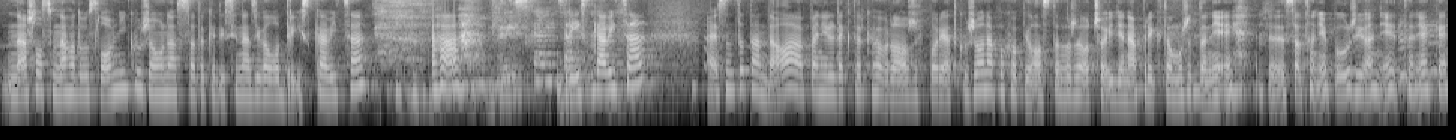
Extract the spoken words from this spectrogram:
našla som náhodou slovníku, že u nás sa to kedysi nazývalo drískavica. Drískavica? Drískavica. A ja som to tam dala a pani redaktorka hovorila, že v poriadku, že ona pochopila z toho, že o čo ide napriek tomu, že to nie, sa to nepoužíva, nie je to nejaké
